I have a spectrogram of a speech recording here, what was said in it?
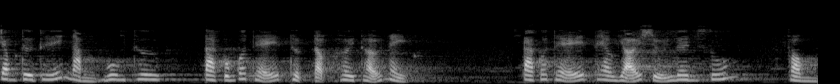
Trong tư thế nằm buông thư, ta cũng có thể thực tập hơi thở này. Ta có thể theo dõi sự lên xuống, phòng,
